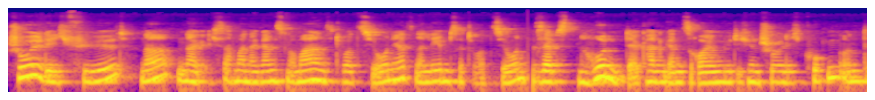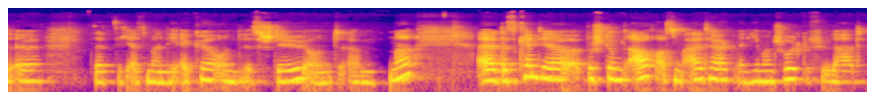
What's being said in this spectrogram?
schuldig fühlt, ne? Einer, ich sag mal, in einer ganz normalen Situation jetzt, einer Lebenssituation. Selbst ein Hund, der kann ganz reumütig und schuldig gucken und äh, setzt sich erstmal in die Ecke und ist still und ähm, ne? Äh, das kennt ihr bestimmt auch aus dem Alltag, wenn jemand Schuldgefühle hat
